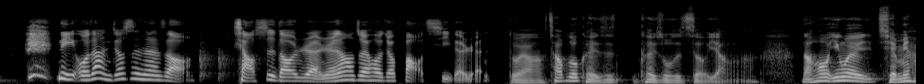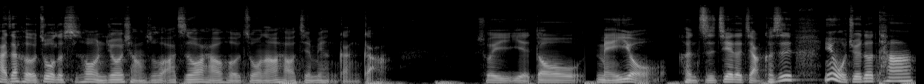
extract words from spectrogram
你我知道你就是那种小事都忍，忍到最后就爆气的人。对啊，差不多可以是可以说是这样啊。然后因为前面还在合作的时候，你就会想说啊，之后还要合作，然后还要见面，很尴尬，所以也都没有很直接的讲。可是因为我觉得他。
